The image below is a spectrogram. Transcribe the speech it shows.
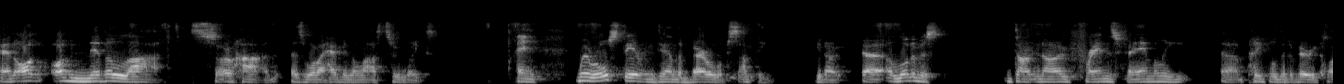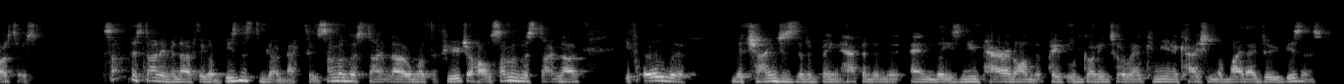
And I've, I've never laughed so hard as what I have in the last two weeks. And we're all staring down the barrel of something you know, uh, a lot of us don't know friends, family, uh, people that are very close to us. Some of us don't even know if they've got business to go back to. Some of us don't know what the future holds. Some of us don't know if all the the changes that have been happened and, the, and these new paradigm that people have got into around communication, the way they do business.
